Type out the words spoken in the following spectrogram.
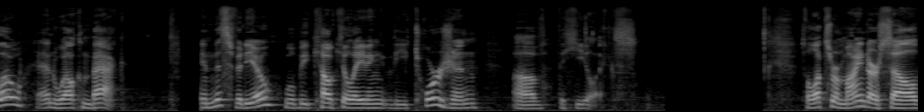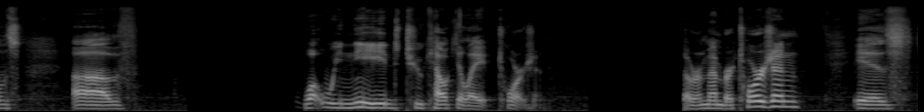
Hello and welcome back. In this video, we'll be calculating the torsion of the helix. So let's remind ourselves of what we need to calculate torsion. So remember, torsion is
